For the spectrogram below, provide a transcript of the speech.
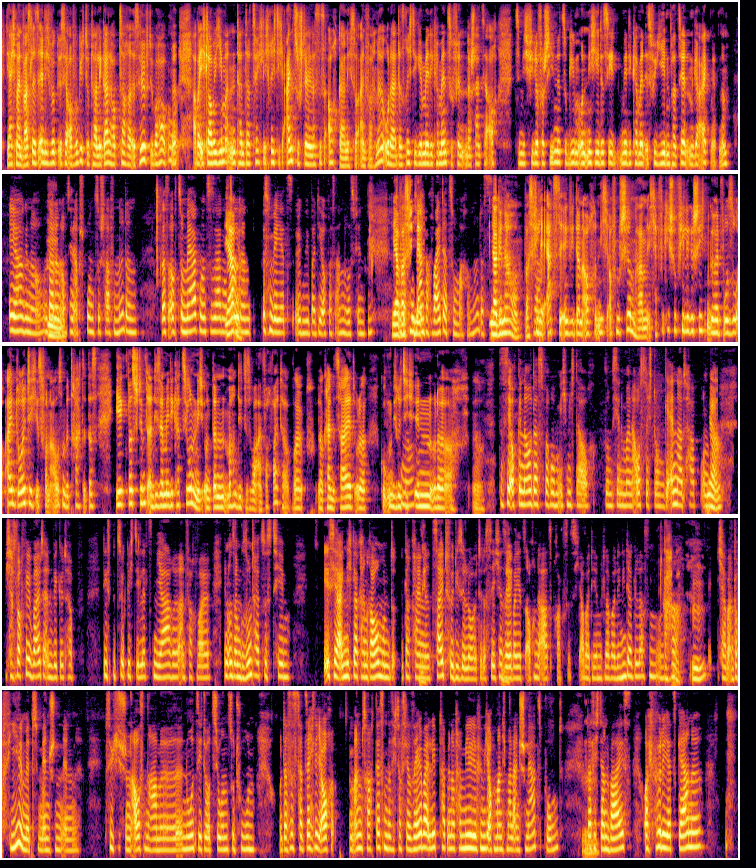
Ja, ich meine, was letztendlich wirkt, ist ja auch wirklich total egal. Hauptsache, es hilft überhaupt. Ne? Aber ich glaube, jemanden dann tatsächlich richtig einzustellen, das ist auch gar nicht so einfach. Ne? Oder das richtige Medikament zu finden. Da scheint es ja auch ziemlich viele verschiedene zu geben und nicht jedes Medikament ist für jeden Patienten geeignet. Ne? Ja, genau. Und da mhm. dann auch den Absprung zu schaffen, ne? dann das auch zu merken und zu sagen, okay, ja. dann müssen wir jetzt irgendwie bei dir auch was anderes finden. Ja, und was viele einfach weiterzumachen. Ne? Das, ja, genau. Was ja. viele Ärzte irgendwie dann auch nicht auf dem Schirm haben. Ich habe wirklich schon viele Geschichten gehört, wo so eindeutig ist von außen betrachtet, dass irgendwas stimmt an dieser Medikation nicht. Und dann machen die das aber einfach weiter, weil ja keine Zeit oder gucken nicht richtig ja. hin oder ach, ja. Das ist ja auch genau das, warum ich mich da auch so ein bisschen in meiner Ausrichtung geändert habe und mich einfach viel weiterentwickelt habe diesbezüglich die letzten Jahre, einfach weil in unserem Gesundheitssystem ist ja eigentlich gar kein Raum und gar keine nee. Zeit für diese Leute. Das sehe ich ja nee. selber jetzt auch in der Arztpraxis. Ich arbeite ja mittlerweile niedergelassen und mhm. ich habe einfach viel mit Menschen in psychischen Ausnahme, Notsituationen zu tun. und das ist tatsächlich auch im Anbetracht dessen, dass ich das ja selber erlebt habe in der Familie, für mich auch manchmal ein Schmerzpunkt, mhm. dass ich dann weiß, oh, ich würde jetzt gerne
